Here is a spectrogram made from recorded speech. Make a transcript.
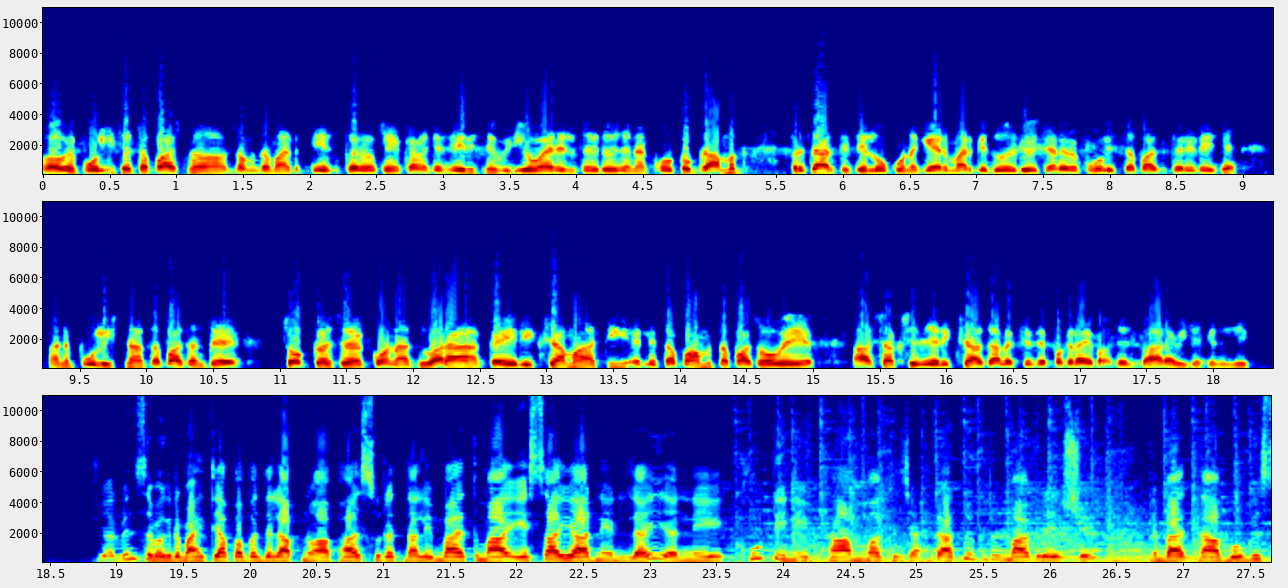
હવે પોલીસે તપાસનો ધમધમાટ તેજ કર્યો છે. કારણ કે જે રીતનો વીડિયો વાયરલ થઈ રહ્યો છે, એના ખોટો ભ્રામક પ્રચાર છે તે લોકોને ગેરમાર્ગે દોરી રહ્યો છે, ત્યારે હવે પોલીસ તપાસ કરી રહી છે. અને પોલીસના તપાસ અંતે ચોક્કસ કોના દ્વારા કઈ રિક્ષામાં હતી, એટલે તમામ તપાસો હવે આ શખ્સ જે રિક્ષા ચાલક છે, તે પકડાય બાદ જ બહાર આવી શકે છે. જી. જી, અરવિંદ, સમગ્ર માહિતી આપવા બદલ આપનો આભાર. સુરતના લિંબાયતમાં એસઆઈઆરને લઈ અને ખોટીની ભ્રામક જાહેરાતો કરવામાં આવી રહી છે. લિંબાયતના બોગસ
